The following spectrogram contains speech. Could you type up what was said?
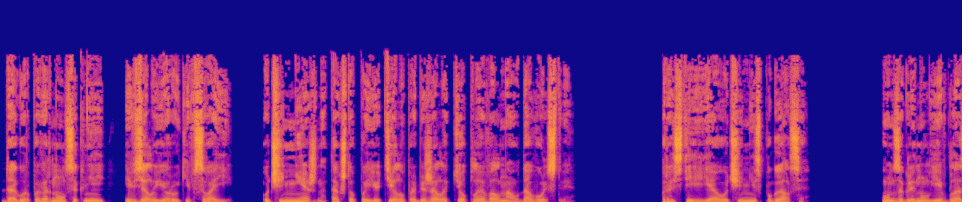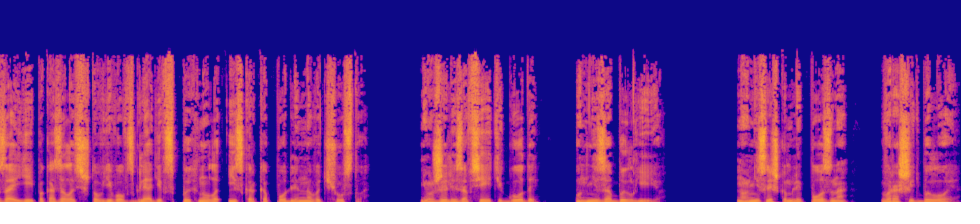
Дагур повернулся к ней и взял ее руки в свои очень нежно, так что по ее телу пробежала теплая волна удовольствия. «Прости, я очень испугался». Он заглянул ей в глаза, и ей показалось, что в его взгляде вспыхнула искорка подлинного чувства. Неужели за все эти годы он не забыл ее? Но не слишком ли поздно ворошить былое?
